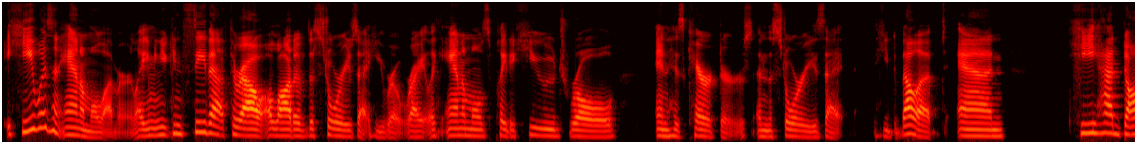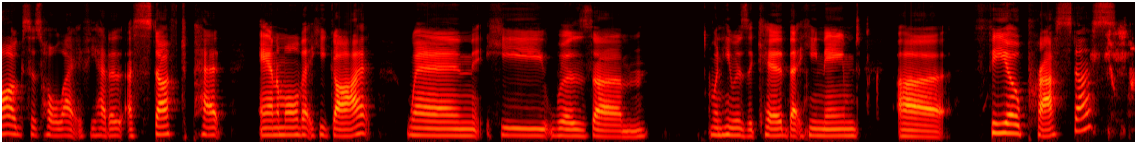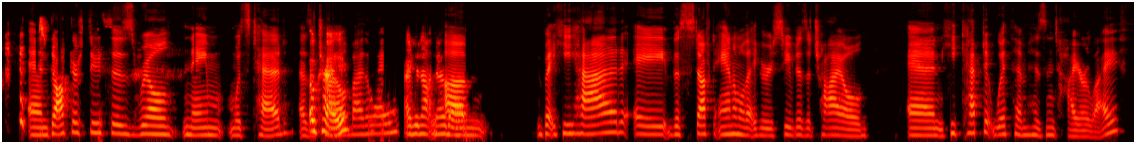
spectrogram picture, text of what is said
he was an animal lover. Like, I mean, you can see that throughout a lot of the stories that he wrote, right? Like, animals played a huge role in his characters and the stories that he developed. And he had dogs his whole life. He had a, a stuffed pet animal that he got when he was um when he was a kid that he named uh Theophrastus and Dr. Seuss's real name was Ted as a Okay. child, by the way. I did not know that. Um, but he had a the stuffed animal that he received as a child, and he kept it with him his entire life.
